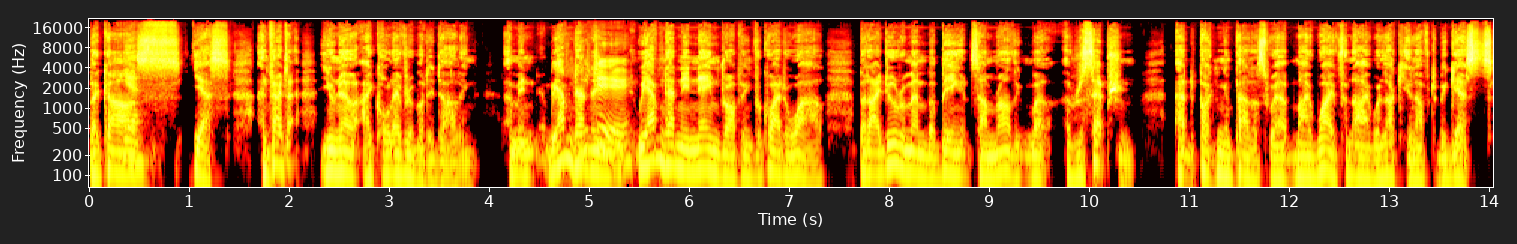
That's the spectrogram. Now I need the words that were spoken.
because, yes. In fact, you know, I call everybody darling. I mean, we haven't had You any, do? we haven't had any name dropping for quite a while, but I do remember being at some rather well a reception at Buckingham Palace where my wife and I were lucky enough to be guests.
